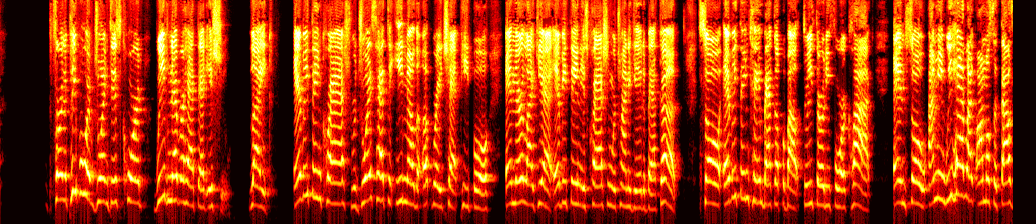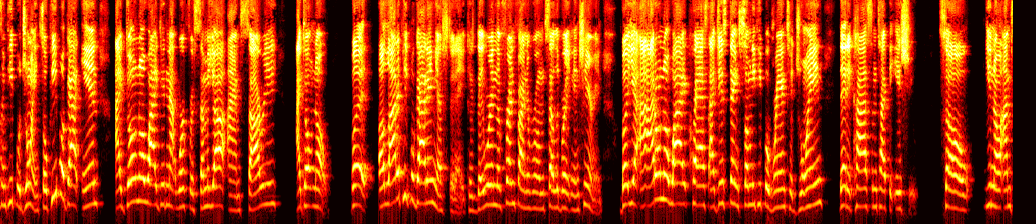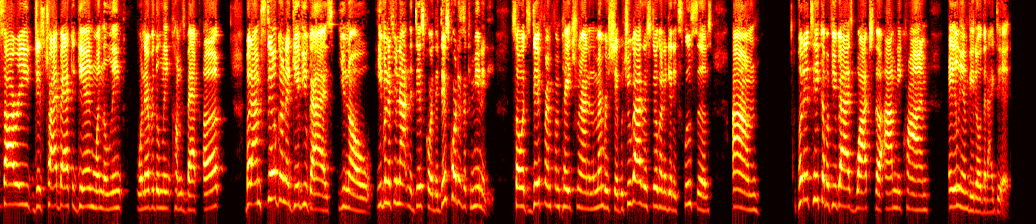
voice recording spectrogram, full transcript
for the people who have joined Discord, we've never had that issue. Like everything crashed. Rejoice had to email the upgrade chat people, and they're like, Yeah, everything is crashing. We're trying to get it back up. So everything came back up about 3 4 o'clock. And so, I mean, we had like almost a thousand people join. So people got in. I don't know why it did not work for some of y'all. I'm sorry. I don't know. But a lot of people got in yesterday because they were in the friend finder room celebrating and cheering. But yeah, I, I don't know why it crashed. I just think so many people ran to join that it caused some type of issue. So, you know, I'm sorry. Just try back again when the link whenever the link comes back up. But I'm still going to give you guys, you know, even if you're not in the Discord, the Discord is a community. So it's different from Patreon and the membership, but you guys are still going to get exclusives. Um, put a teacup if you guys watch the Omnicron alien video that I did.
